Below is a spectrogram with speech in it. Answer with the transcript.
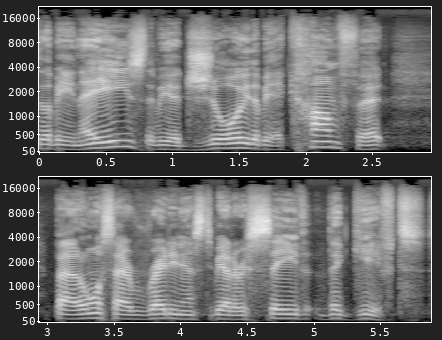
there'll be an ease, there'll be a joy, there'll be a comfort, but also a readiness to be able to receive the gift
